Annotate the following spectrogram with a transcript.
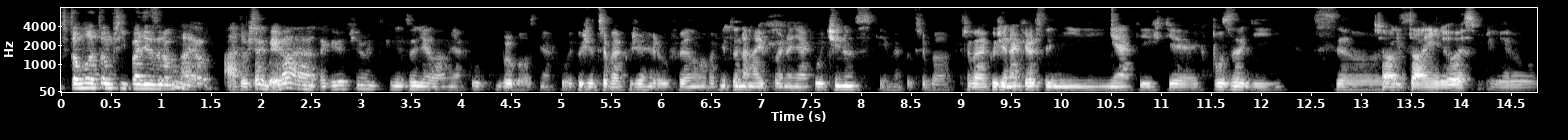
v tomhle případě zrovna, jo. A to už tak bývá, já taky většinou vždycky něco dělám, nějakou blbost, nějakou, jakože třeba jakože hru film a pak mě to nahypuje na nějakou činnost tím, jako třeba, třeba jakože nakreslení nějakých těch pozadí, s... Třeba lítání do vesmíru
